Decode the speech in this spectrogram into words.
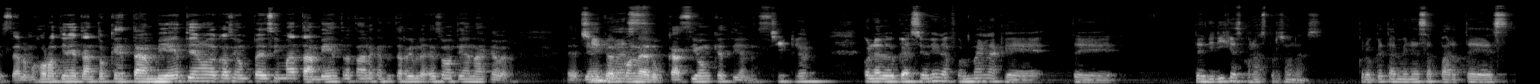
este, a lo mejor no tiene tanto, que también tiene una educación pésima, también tratan a la gente terrible. Eso no tiene nada que ver. Eh, tiene Sí, que no ver con la educación que tienes. Sí, claro. Con la educación y la forma en la que te, te diriges con las personas. Creo que también esa parte es,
